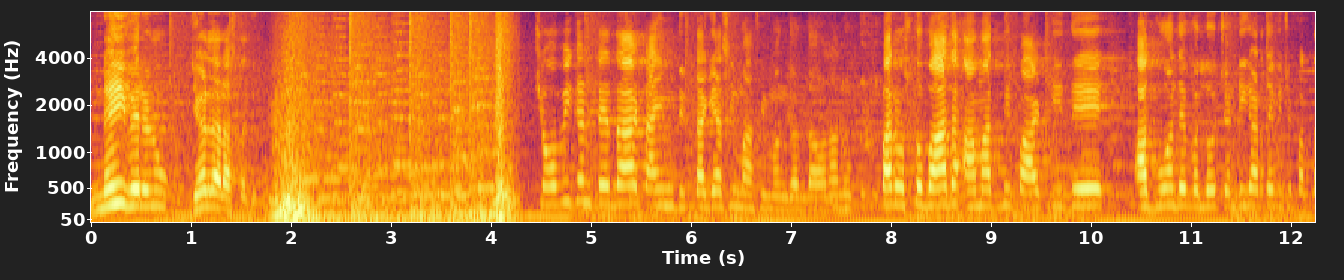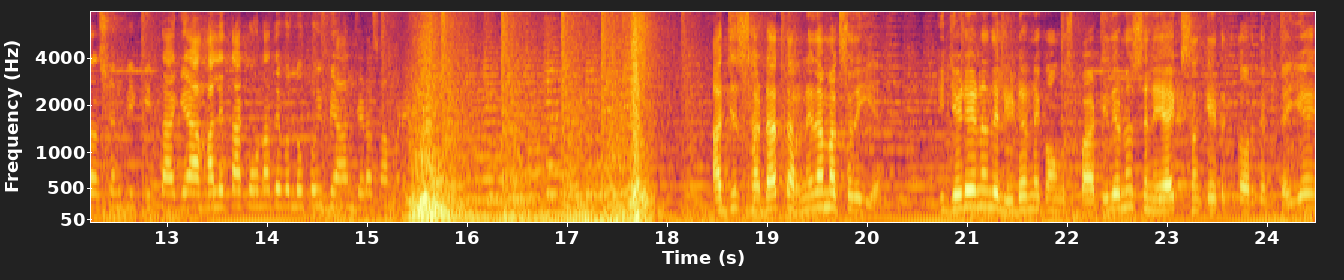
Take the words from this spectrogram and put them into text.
ਨਹੀਂ ਫਿਰ ਇਹਨੂੰ ਜੇਲ੍ਹ ਦਾ ਰਸਤਾ ਦਿੱਤਾ। 24 ਘੰਟੇ ਦਾ ਟਾਈਮ ਦਿੱਤਾ ਗਿਆ ਸੀ ਮਾਫੀ ਮੰਗਣ ਦਾ ਉਹਨਾਂ ਨੂੰ। ਪਰ ਉਸ ਤੋਂ ਬਾਅਦ ਆਮ ਆਦਮੀ ਪਾਰਟੀ ਦੇ ਆਗੂਆਂ ਦੇ ਵੱਲੋਂ ਚੰਡੀਗੜ੍ਹ ਦੇ ਵਿੱਚ ਪ੍ਰਦਰਸ਼ਨ ਵੀ ਕੀਤਾ ਗਿਆ। ਹਾਲੇ ਤੱਕ ਉਹਨਾਂ ਦੇ ਵੱਲੋਂ ਕੋਈ ਬਿਆਨ ਜਿਹੜਾ ਸਾਹਮਣੇ ਨਹੀਂ ਅੱਜ ਸਾਡਾ ਧਰਨੇ ਦਾ ਮਕਸਦ ਹੀ ਹੈ ਕਿ ਜਿਹੜੇ ਇਹਨਾਂ ਦੇ ਲੀਡਰ ਨੇ ਕਾਂਗਰਸ ਪਾਰਟੀ ਦੇ, ਉਹਨਾਂ ਨੂੰ ਸੁਨੇਹਾ ਇੱਕ ਸੰਕੇਤਕ ਤੌਰ ਤੇ ਪਹੁੰਚਾਈਏ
